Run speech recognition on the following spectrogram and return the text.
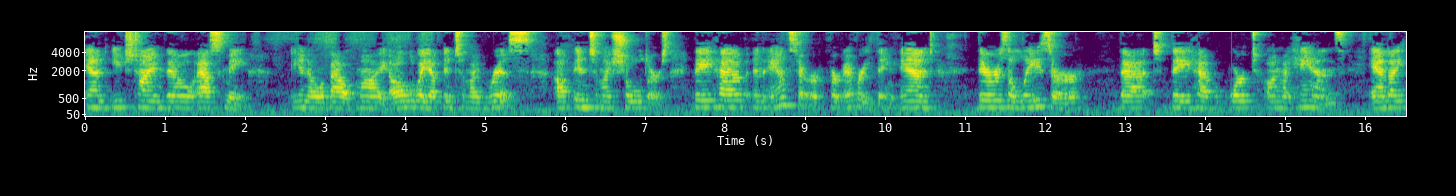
and each time they'll ask me, you know, about my, all the way up into my wrists, up into my shoulders. They have an answer for everything. And there is a laser that they have worked on my hands and I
